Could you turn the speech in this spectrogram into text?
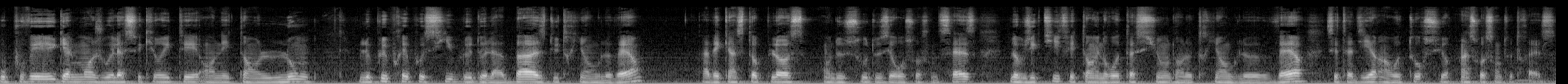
Vous pouvez également jouer la sécurité en étant long le plus près possible de la base du triangle vert avec un stop loss en dessous de 0,76, l'objectif étant une rotation dans le triangle vert, c'est-à-dire un retour sur 1,73.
